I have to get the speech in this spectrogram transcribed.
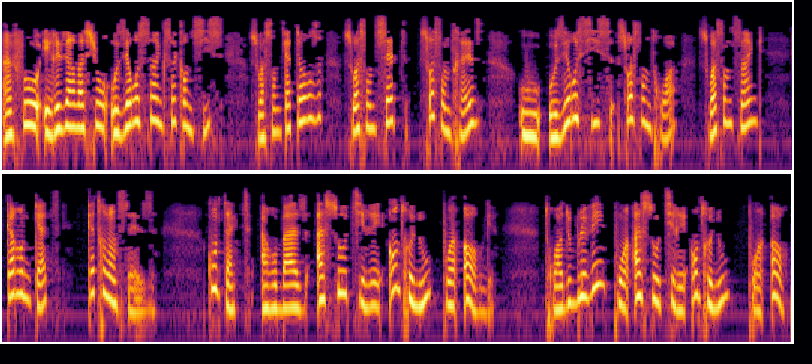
Infos et réservations au 05 56 74 67 73 ou au 06 63 65 44 96. Contact asso-entre-nous.org www.asso-entre-nous.org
